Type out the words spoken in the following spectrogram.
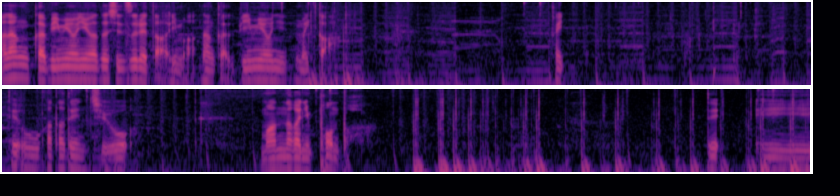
あ、なんか微妙に私ずれた。今、なんか微妙に、まあ、いっか。はい。で、大型電柱を真ん中にポンと。で、えー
